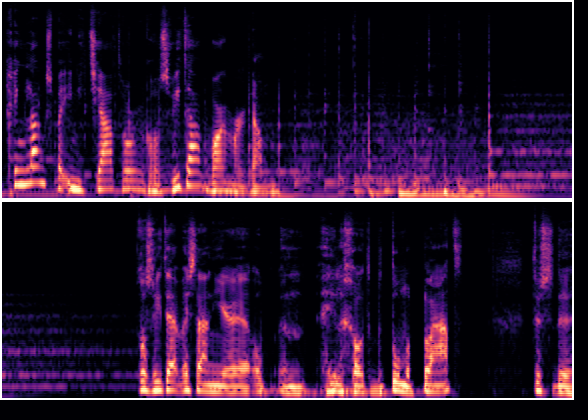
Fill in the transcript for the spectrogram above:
ging langs bij initiator Roswitha Warmerdam. Roswitha, wij staan hier eh, op een hele grote betonnen plaat. Tussen de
